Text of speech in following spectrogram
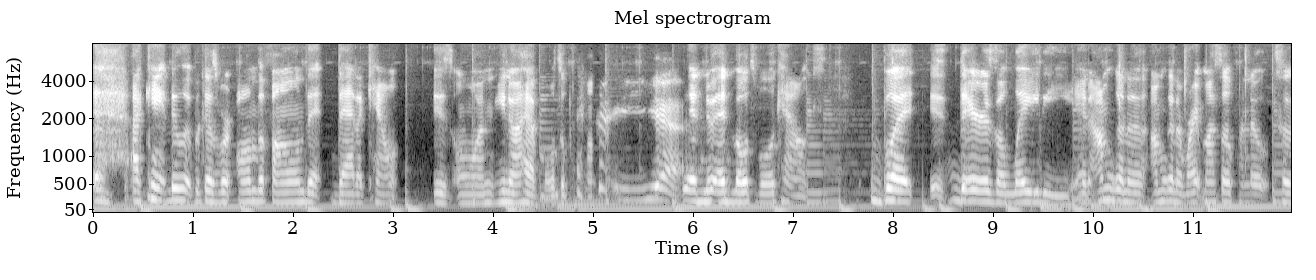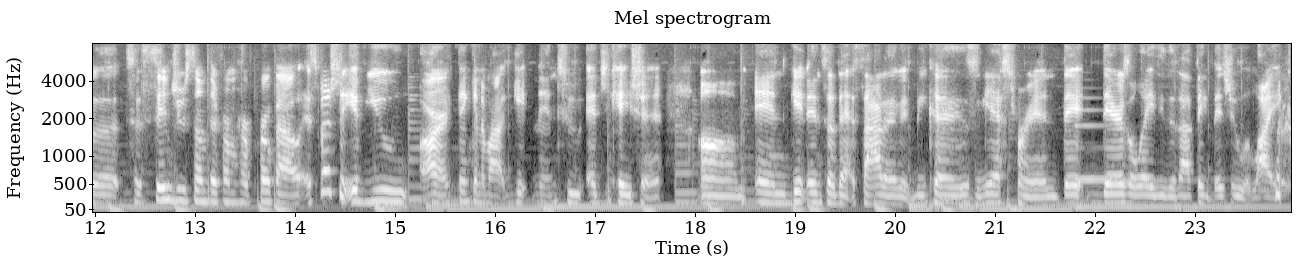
i can't do it because we're on the phone that that account is on. You know i have multiple yeah. and, and multiple accounts but there's a lady and i'm gonna i'm gonna write myself a note to to send you something from her profile especially if you are thinking about getting into education um and get into that side of it because yes friend that there's a lady that i think that you would like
